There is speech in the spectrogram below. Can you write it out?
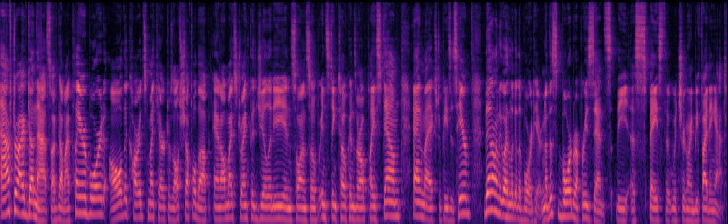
after I've done that, so I've got my player board, all the cards for my characters all shuffled up, and all my strength, agility, and so on and so forth, instinct tokens are all placed down, and my extra pieces here. Then I'm going to go ahead and look at the board here. Now this board represents the uh, space that which you're going to be fighting at.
